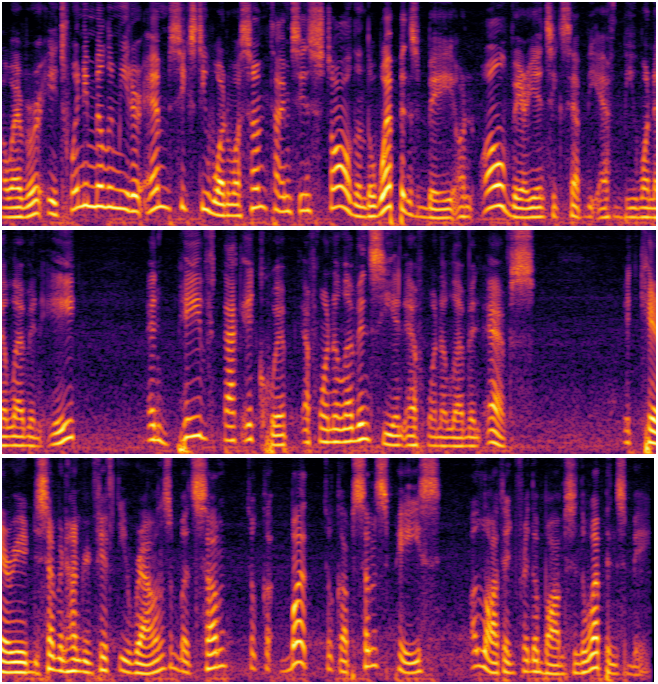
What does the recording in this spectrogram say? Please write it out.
However, a 20mm M61 was sometimes installed on the weapons bay on all variants except the FB111A and Pave Tack equipped F111C and F111Fs. It carried 750 rounds but some took but took up some space allotted for the bombs in the weapons bay.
